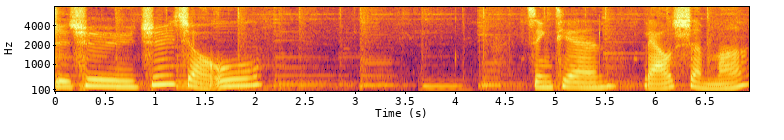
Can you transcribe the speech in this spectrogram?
只去居酒屋，今天聊什么？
